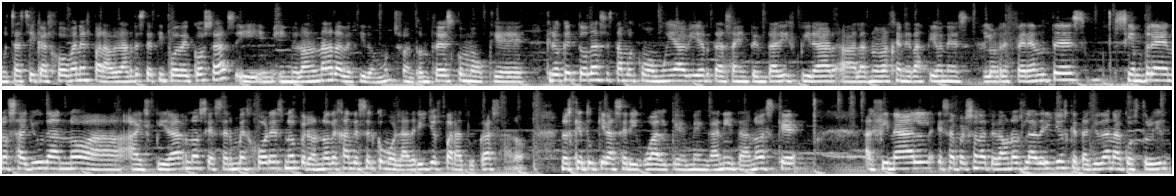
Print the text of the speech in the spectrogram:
muchas chicas jóvenes para hablar de este tipo de cosas y, y, me lo han agradecido mucho. Entonces, como que creo que todas estamos como muy abiertas a intentar inspirar a las nuevas generaciones. Los referentes siempre nos ayudan ¿no? a, a, inspirarnos y a ser mejores, ¿no? pero no dejan de ser como ladrillos para tu casa. No, no es que tú quieras ser igual que Menganita, ¿no? es que al final esa persona te da unos ladrillos que te ayudan a construir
